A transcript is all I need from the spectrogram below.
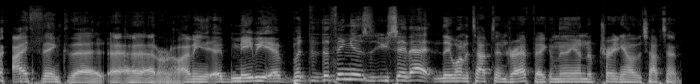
I think that, I, I, don't know. I mean, maybe, uh, but the thing is, you say that, they want a top 10 draft pick, and then they end up trading out of the top 10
